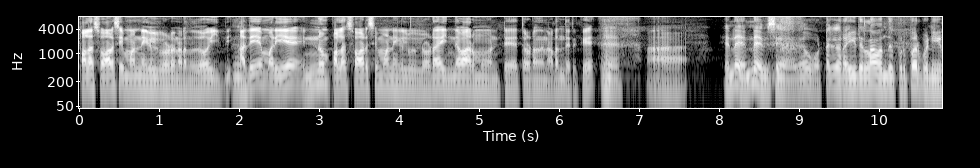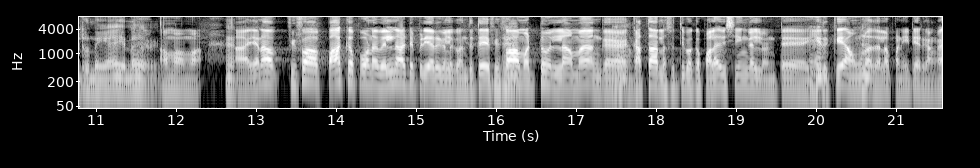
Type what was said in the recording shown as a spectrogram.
பல சுவாரஸ்யமான நிகழ்வுகளோட நடந்ததோ இது அதே மாதிரியே இன்னும் பல சுவாரஸ்யமான நிகழ்வுகளோட இந்த வாரமும் வந்துட்டு தொடர்ந்து நடந்திருக்கு. என்ன என்ன விஷயம்? ஏதோ ஒட்டக ரைடெல்லாம் வந்து ப்ரிப்பேர் பண்ணிக்கிட்டு இருந்தீங்க. என்ன? ஆமா ஆமா. ஆ, ஏன்னா ஃபிஃபா பார்க்க போன வெளிநாட்டு பிரியர்களுக்கு வந்துட்டு ஃபிஃபா மட்டும் இல்லாம அங்க கத்தார்ல சுத்தி பார்க்க பல விஷயங்கள் வந்துட்டு இருக்கு. அவங்களும் அதெல்லாம் பண்ணிட்டே இருக்காங்க.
